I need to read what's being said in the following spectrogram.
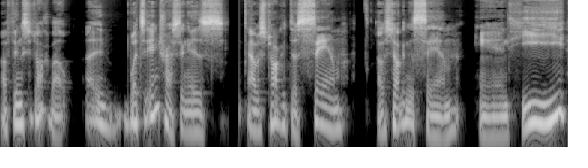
of things to talk about. Uh, what's interesting is I was talking to Sam. I was talking to Sam, and he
